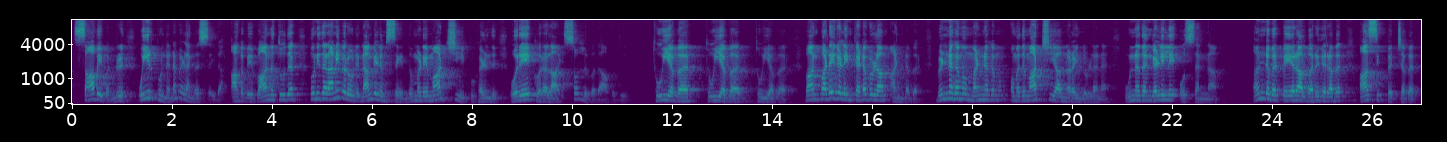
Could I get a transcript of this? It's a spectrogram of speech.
சாவை வென்று உயிர் புண்ணென விளங்க செய்தார். ஆகவே வானு தூதர் புனிதர் அனைவரோடு நாங்களும் சேர்ந்து உம்முடைய மாட்சியை புகழ்ந்து ஒரே குரலாய் சொல்லுவதாவது. தூயவர் தூயவர் தூயவர். வான் படைகளின் கடவுளாம் ஆண்டவர். விண்ணகமும் மண்ணகமும் உமது மாட்சியால் நிறைந்துள்ளன. உன்னதங்களிலே ஒசன்னா. ஆண்டவர் பெயரால் வருகிறவர் ஆசி பெற்றவர்.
